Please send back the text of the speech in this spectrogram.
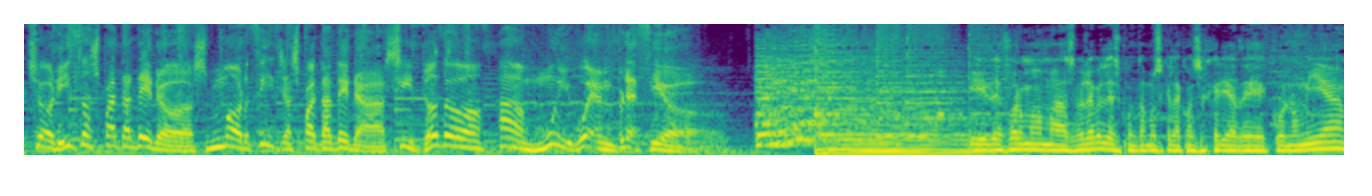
chorizos patateros, morcillas patateras y todo a muy buen precio. Y de forma más breve les contamos que la Consejería de Economía,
